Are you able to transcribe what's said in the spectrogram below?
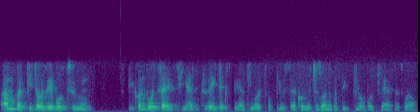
Um, but Peter was able to speak on both sides. He had great experience. He worked for Blue Circle, which was one of the big global players as well.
